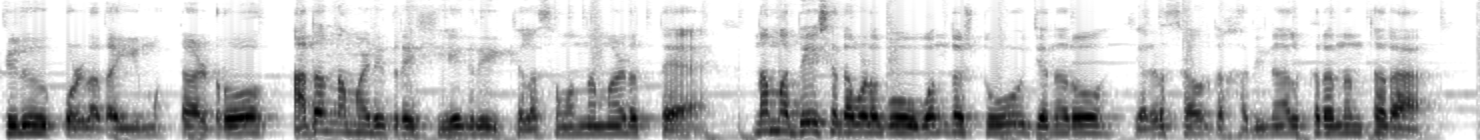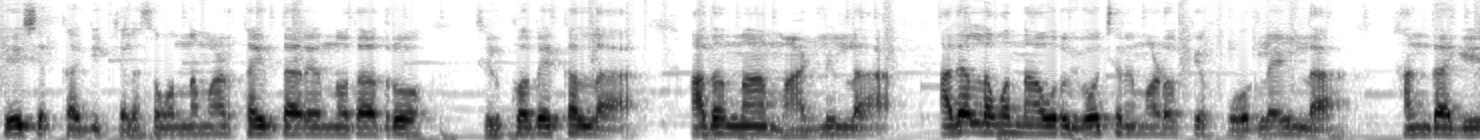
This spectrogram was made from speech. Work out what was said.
ತಿಳಿದುಕೊಳ್ಳದ ಈ ಮುಟ್ಟಾಡ್ರು ಅದನ್ನು ಮಾಡಿದರೆ ಹೇಗ್ರಿ ಕೆಲಸವನ್ನು ಮಾಡುತ್ತೆ? ನಮ್ಮ ದೇಶದ ಒಳಗೂ ಒಂದಷ್ಟು ಜನರು ಎರಡು ಸಾವಿರದ ಹದಿನಾಲ್ಕರ ನಂತರ ದೇಶಕ್ಕಾಗಿ ಕೆಲಸವನ್ನು ಮಾಡ್ತಾ ಇದ್ದಾರೆ ಅನ್ನೋದಾದರೂ ತಿಳ್ಕೋಬೇಕಲ್ಲ, ಅದನ್ನು ಮಾಡಲಿಲ್ಲ. ಅದೆಲ್ಲವನ್ನು ಅವರು ಯೋಚನೆ ಮಾಡೋಕ್ಕೆ ಹೋಗಲೇ ಇಲ್ಲ. ಹಾಗಾಗಿ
